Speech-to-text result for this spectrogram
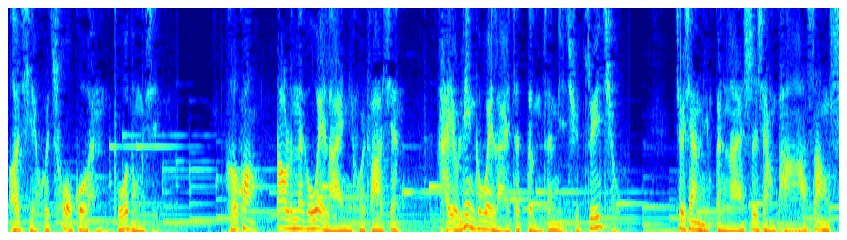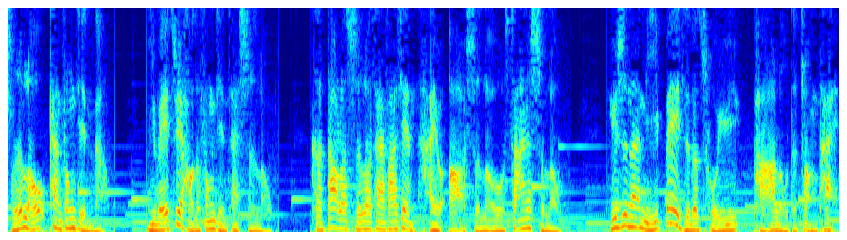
而且会错过很多东西。何况到了那个未来，你会发现还有另一个未来在等着你去追求。就像你本来是想爬上十楼看风景的，以为最好的风景在十楼。可到了十楼才发现还有二十楼、三十楼，于是呢，你一辈子都处于爬楼的状态。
